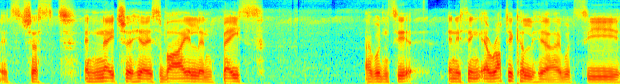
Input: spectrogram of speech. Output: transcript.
It's just, and nature here is vile and base. I wouldn't see anything erotical here. I would see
